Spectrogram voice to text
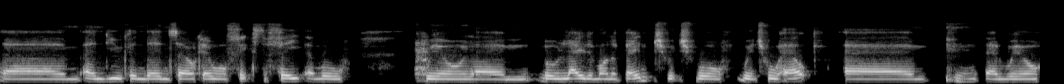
Um, and you can then say, okay, we'll fix the feet and we'll we'll um, we'll lay them on a bench, which will which will help, um, and we'll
